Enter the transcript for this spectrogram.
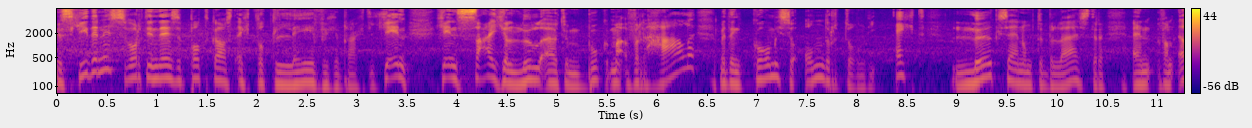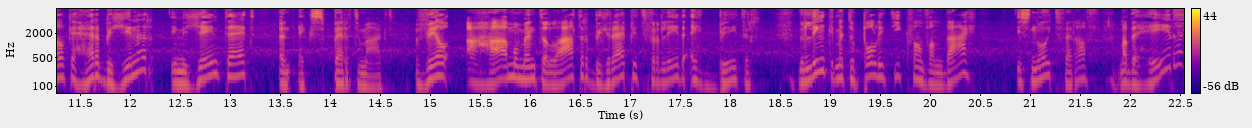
Geschiedenis wordt in deze podcast echt tot leven gebracht. Geen, geen saai gelul uit een boek, maar verhalen met een komische ondertoon die echt leuk zijn om te beluisteren. En van elke herbeginner in geen tijd een expert maakt. Veel aha-momenten later begrijp je het verleden echt beter. De link met de politiek van vandaag is nooit veraf, maar de heren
